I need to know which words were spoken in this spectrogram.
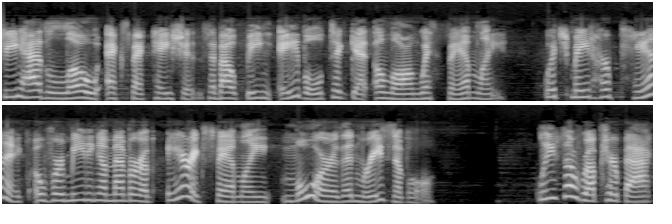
She had low expectations about being able to get along with family, which made her panic over meeting a member of Eric's family more than reasonable. Lisa rubbed her back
